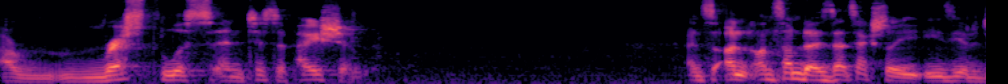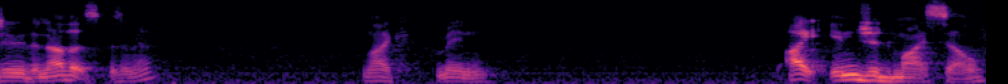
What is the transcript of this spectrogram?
a restless anticipation. And so, on, on some days, that's actually easier to do than others, isn't it? Like, I mean, I injured myself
